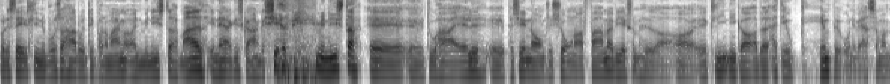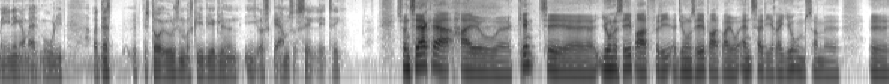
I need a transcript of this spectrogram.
på det statslige niveau, så har du et departement og en minister, meget energisk og engageret minister. Øh, øh, du har alle øh, patientorganisationer og farmavirksomheder og klinikker, klinikere. Og, altså, det er jo et kæmpe univers, som har mening om alt muligt. Og der består øvelsen måske i virkeligheden i at skærme sig selv lidt. Ikke? Svend Særkær har jo øh, kendt til øh, Jonas Ebert, fordi at Jonas Ebert var jo ansat i regionen som øh, øh,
